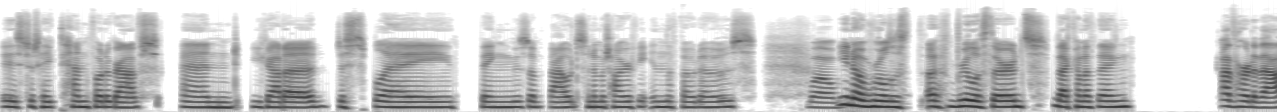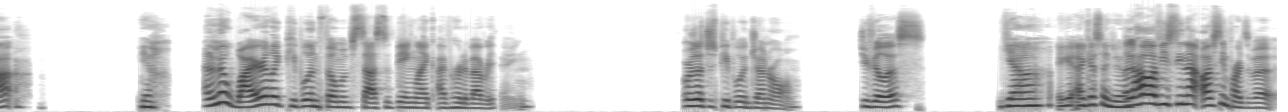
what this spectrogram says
is to take 10 photographs and you gotta display things about cinematography in the photos. Well, You know, rules, uh, rule of thirds, that kind of thing. I've heard of that. Yeah. I don't know why are like people in film obsessed with being like I've heard of everything, or is that just people in general? Do you feel this? Yeah, I, I guess I do. Like, how have you seen that? I've seen parts of it.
